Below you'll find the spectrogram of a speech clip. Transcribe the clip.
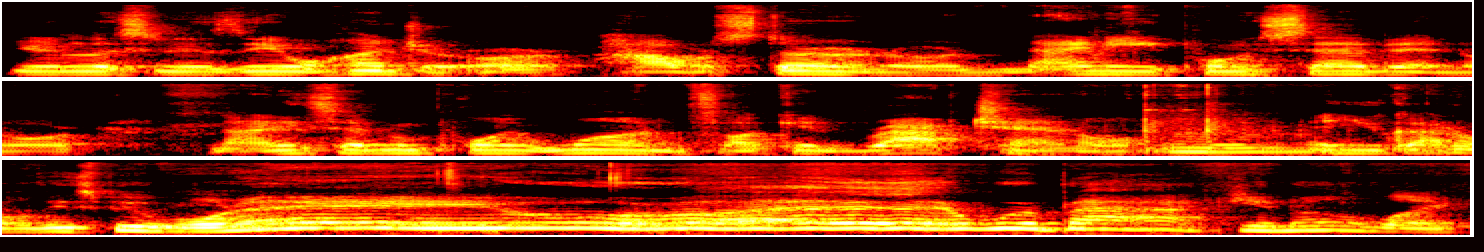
you're listening to Z one hundred or Howard Stern or ninety eight point seven or ninety seven point one fucking rap channel, mm-hmm. and you got all these people going, "Hey, hey, we're back," you know, like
